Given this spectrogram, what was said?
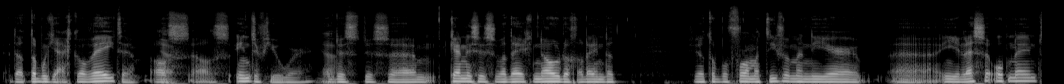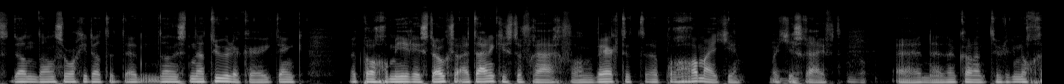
Dat, dat moet je eigenlijk wel weten als, als interviewer. Ja. Dus, dus um, kennis is wel degelijk nodig, alleen dat als je dat op een formatieve manier uh, in je lessen opneemt, dan, dan zorg je dat het, uh, dan is het natuurlijker. Ik denk, met programmeren is het ook zo. Uiteindelijk is de vraag van, werkt het uh, programmaatje wat je schrijft? Ja. En dan kan het natuurlijk nog,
